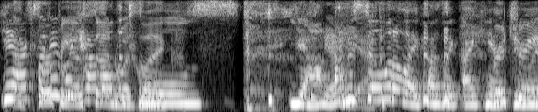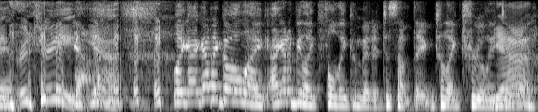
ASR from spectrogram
Yeah, 'cause I didn't like have all the was like- tools. yeah, Yeah. I was Yeah. still a little like I was like I can't do Retreat. it. Retreat. Yeah. yeah. Like I gotta go. Like I gotta be like fully committed to something to like truly do it.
